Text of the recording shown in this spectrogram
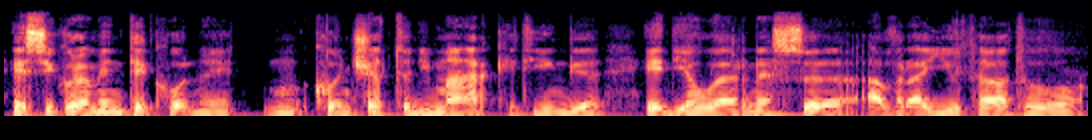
e sicuramente con il concetto di marketing e di awareness avrà aiutato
